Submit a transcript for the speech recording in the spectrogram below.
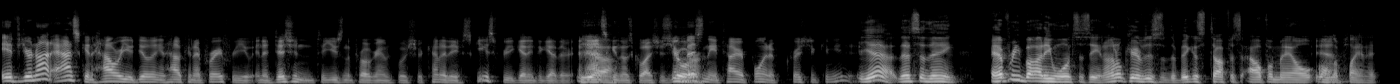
if you're not asking how are you doing and how can I pray for you, in addition to using the programs, which are kind of the excuse for you getting together and Yeah. asking those questions, Sure. you're missing the entire point of Christian community. Yeah, that's the thing. Everybody wants to see, and I don't care if this is the biggest, toughest alpha male Yeah. on the planet.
